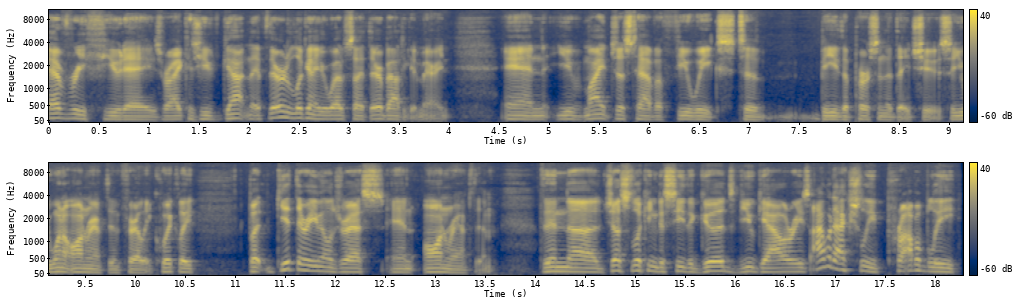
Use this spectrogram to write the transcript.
every few days, right? Because you've gotten, if they're looking at your website, they're about to get married. And you might just have a few weeks to be the person that they choose. So you want to on ramp them fairly quickly, but get their email address and on ramp them. Then uh, just looking to see the goods, view galleries. I would actually probably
